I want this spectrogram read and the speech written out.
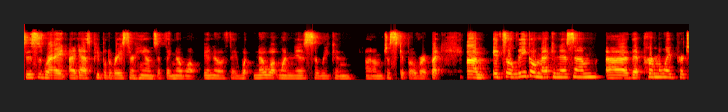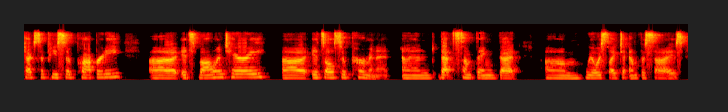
So this is where I'd, I'd, ask people to raise their hands if they know what you know if they know what one is, so we can um, just skip over it. But um, it's a legal mechanism uh, that permanently protects a piece of property. Uh, it's voluntary. Uh, it's also permanent, and that's something that um, we always like to emphasize.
